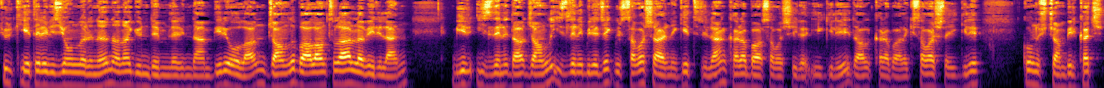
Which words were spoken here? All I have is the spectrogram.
Türkiye televizyonlarının ana gündemlerinden biri olan canlı bağlantılarla verilen bir izleni canlı izlenebilecek bir savaş haline getirilen Karabağ Savaşı ile ilgili, Dağlık Karabağ'daki savaşla ilgili konuşacağım. Birkaç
